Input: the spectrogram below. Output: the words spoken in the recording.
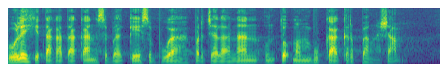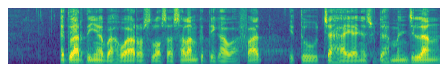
boleh kita katakan sebagai sebuah perjalanan untuk membuka gerbang Syam itu artinya bahwa Rasulullah SAW ketika wafat itu cahayanya sudah menjelang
